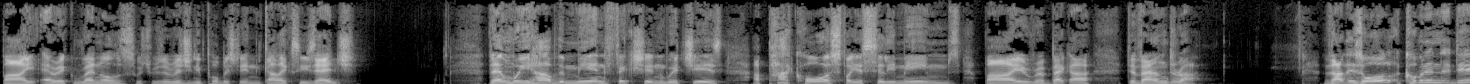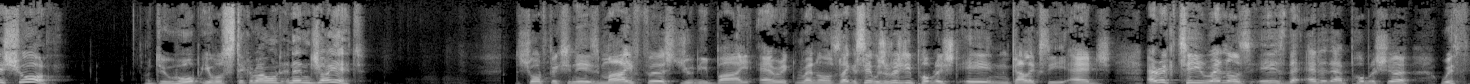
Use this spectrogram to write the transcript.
by Eric Reynolds, which was originally published in Galaxy's Edge. Then we have the main fiction, which is A Pack Horse for Your Silly Memes by Rebecca Devendra. That is all coming in today's show. I do hope you will stick around and enjoy it. The short fiction is My First Duty by Eric Reynolds. Like I said, it was originally published in Galaxy Edge. Eric T. Reynolds is the editor publisher with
